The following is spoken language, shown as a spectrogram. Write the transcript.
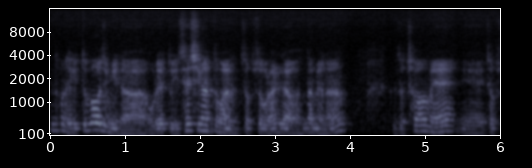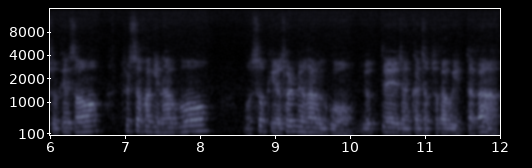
핸드폰 되게 뜨거워집니다. 올해 또 이 3시간 동안 접속을 하려고 한다면은 그래서 처음에 예, 접속해서 출석 확인하고 뭐 수업 기회 설명하고 요때 잠깐 접속하고 있다가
